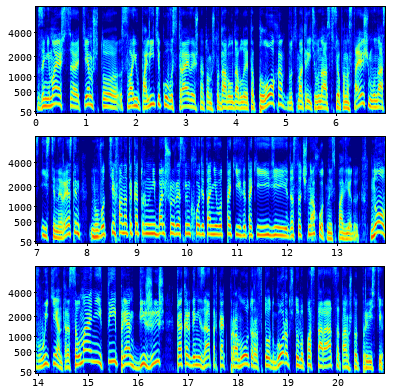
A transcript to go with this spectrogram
занимаешься тем, что свою политику выстраиваешь на том, что WWE это плохо, вот смотрите, у нас все по-настоящему, у нас истинный рестлинг. Ну вот те фанаты, которые на небольшой рестлинг ходят, они вот таких и такие идеи достаточно охотно исповедуют. Но в уикенд Расселмании ты прям бежишь как организатор, как промоутер в тот город, чтобы постараться там что-то провести.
